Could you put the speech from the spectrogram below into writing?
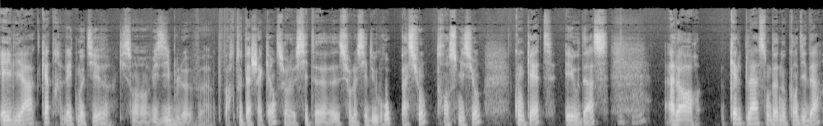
Et il y a quatre leitmotivs qui sont visibles euh, par tout à chacun sur le site, euh, sur le site du groupe passion, transmission, conquête et audace. Mhm. Alors, quelle place on donne aux candidats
